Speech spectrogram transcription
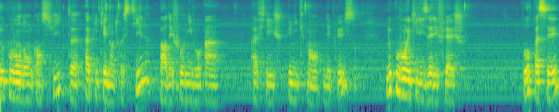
Nous pouvons donc ensuite appliquer notre style. Par défaut, niveau 1 affiche uniquement des plus. Nous pouvons utiliser les flèches pour passer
